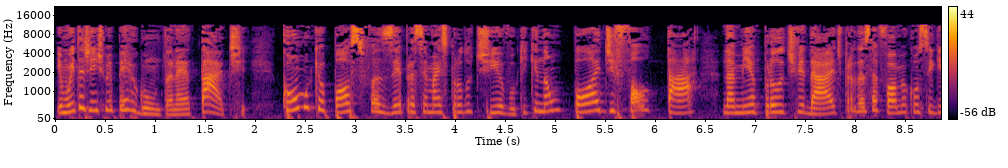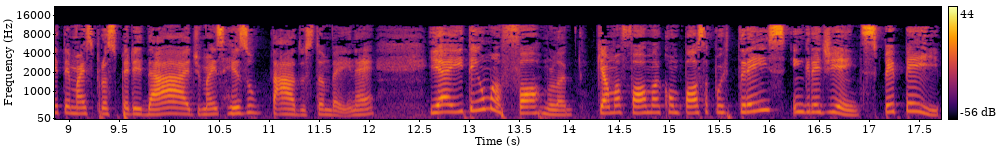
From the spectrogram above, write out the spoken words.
E muita gente me pergunta, né, Tati, como que eu posso fazer para ser mais produtivo? O que, que não pode faltar na minha produtividade para dessa forma eu conseguir ter mais prosperidade, mais resultados também, né? E aí tem uma fórmula que é uma fórmula composta por três ingredientes: PPI,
